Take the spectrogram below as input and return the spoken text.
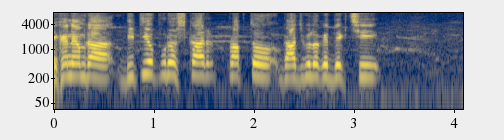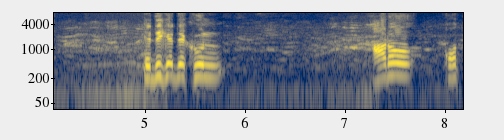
এখানে আমরা দ্বিতীয় পুরস্কার প্রাপ্ত গাছগুলোকে দেখছি। এদিকে দেখুন আরও কত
